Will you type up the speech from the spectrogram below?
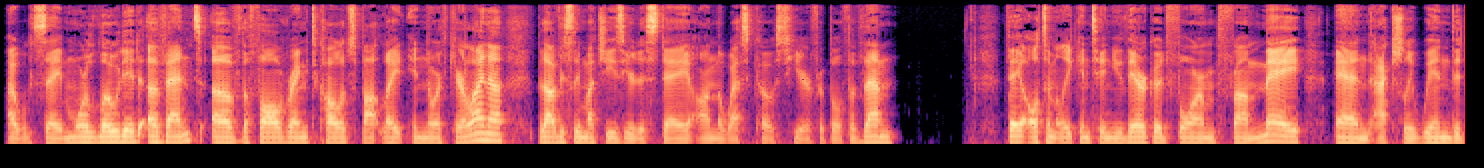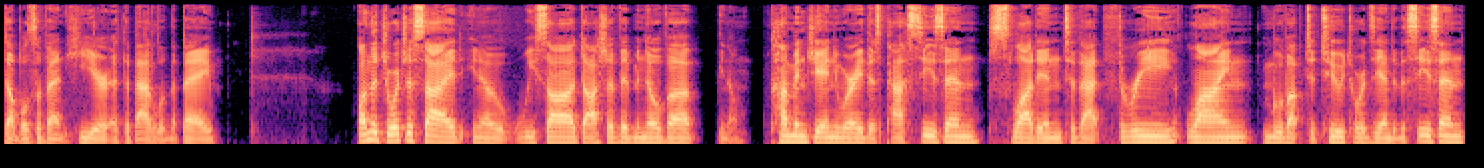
I would say more loaded event of the fall ranked college spotlight in North Carolina, but obviously much easier to stay on the West Coast here for both of them. They ultimately continue their good form from May and actually win the doubles event here at the Battle of the Bay. On the Georgia side, you know, we saw Dasha Vidmanova, you know, come in January this past season, slot into that three line, move up to two towards the end of the season.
